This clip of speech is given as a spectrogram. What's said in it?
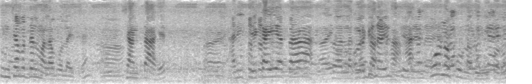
तुमच्याबद्दल मला बोलायचं शांत आहेत. आणि जे काही आता लग्न पूर्ण पूर्ण दोन्हीकडून.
